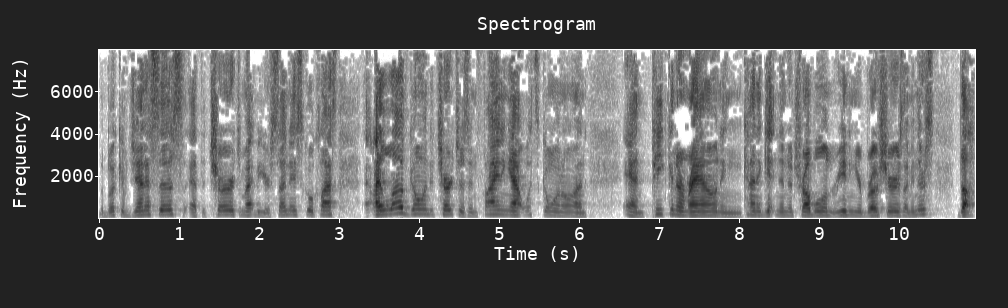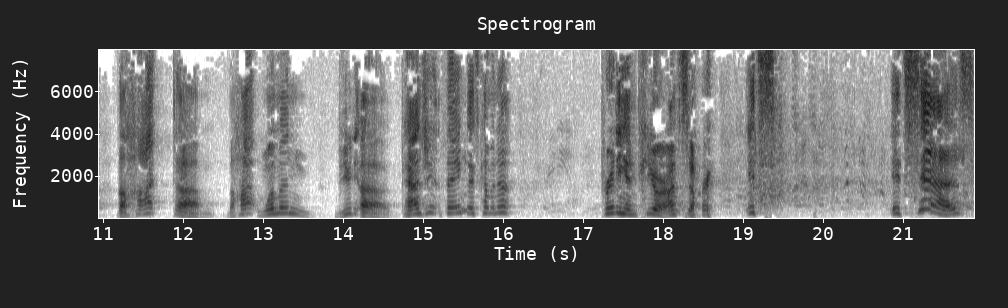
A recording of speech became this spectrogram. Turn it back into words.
The book of Genesis at the church. It might be your Sunday school class. I love going to churches and finding out what's going on and peeking around and kind of getting into trouble and reading your brochures. I mean, there's the, the hot, um, the hot woman beauty, uh, pageant thing that's coming up. Pretty and pure. I'm sorry. It's, it says,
